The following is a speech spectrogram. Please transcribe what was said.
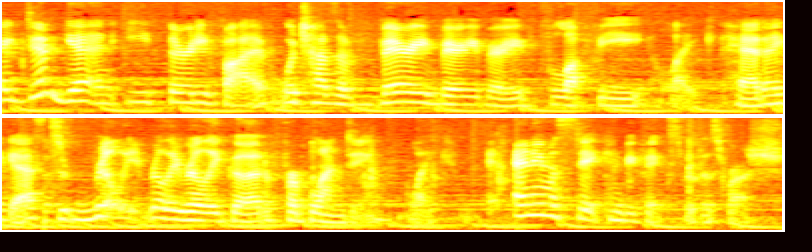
I did get an E35, which has a very, very, very fluffy like head, I guess. It's really, really, really good for blending. Like any mistake can be fixed with this brush.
